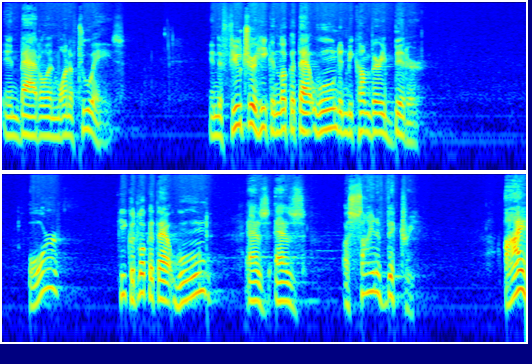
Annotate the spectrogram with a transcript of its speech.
in battle in one of two ways. In the future, he can look at that wound and become very bitter. Or he could look at that wound as, as a sign of victory. I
